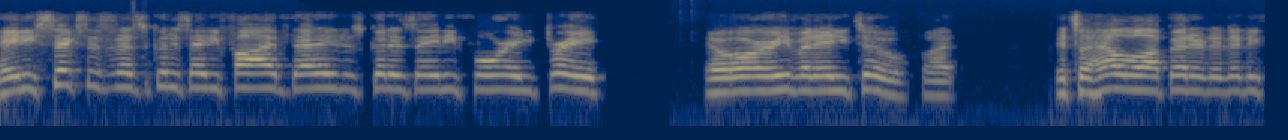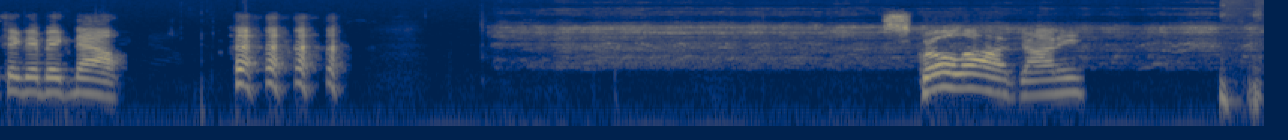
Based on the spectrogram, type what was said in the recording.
86 isn't as good as 85. That ain't as good as 84, 83, or even 82. But it's a hell of a lot better than anything they make now. Scroll on, Johnny.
